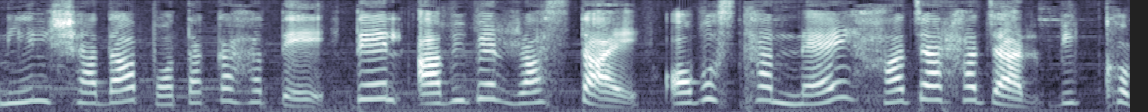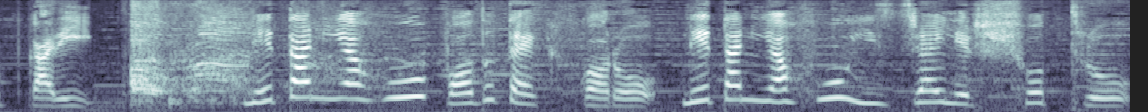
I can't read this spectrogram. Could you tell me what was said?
নীল সাদা পতাকা হাতে তেল আবিবের রাস্তায় অবস্থান নেয় হাজার হাজার বিক্ষোভকারী। নেতানিয়াহু পদত্যাগ করো। নেতানিয়াহু ইসরায়েলের শত্রু।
